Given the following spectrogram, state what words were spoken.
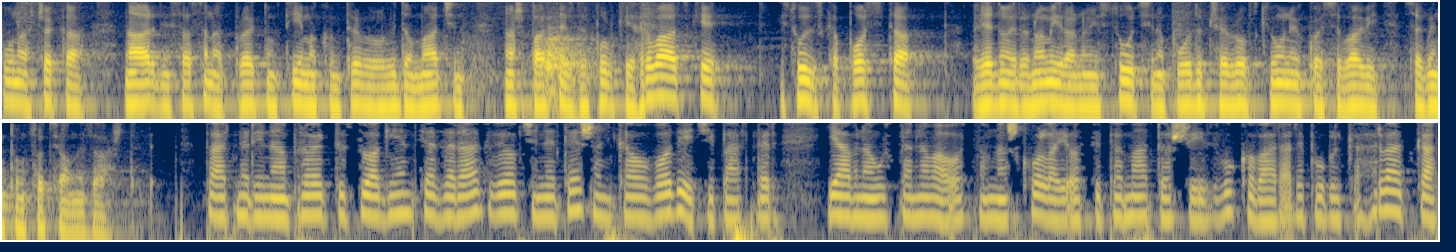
Tu nas čeka naredni sastanak projektnog tima kojim trebalo biti domaćin naš partner iz Republike Hrvatske i studijska posjeta jednoj renomiranoj instituciji na području Evropske unije koja se bavi segmentom socijalne zaštite. Partneri na projektu su Agencija za razvoj općine Tešanj kao vodeći partner, javna ustanova Osnovna škola Josipe Matoši iz Vukovara, Republika Hrvatska,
